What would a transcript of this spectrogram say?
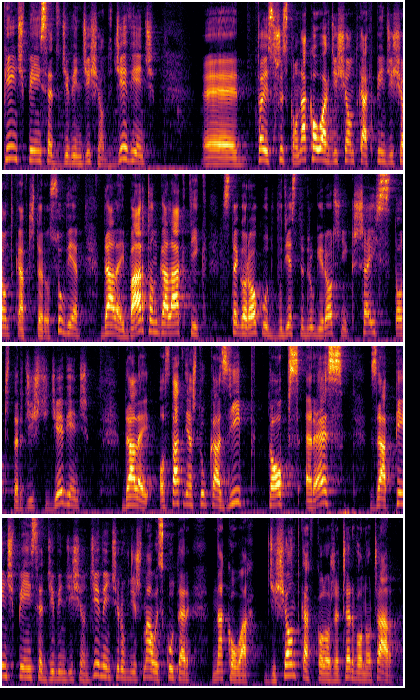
5599. E, To jest wszystko na kołach dziesiątkach, pięćdziesiątka w czterosuwie. Dalej Barton Galactic z tego roku, 22 rocznik, 6149. Dalej ostatnia sztuka Zip Tops RS za 5599, również mały skuter na kołach dziesiątkach w kolorze czerwono-czarnym.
